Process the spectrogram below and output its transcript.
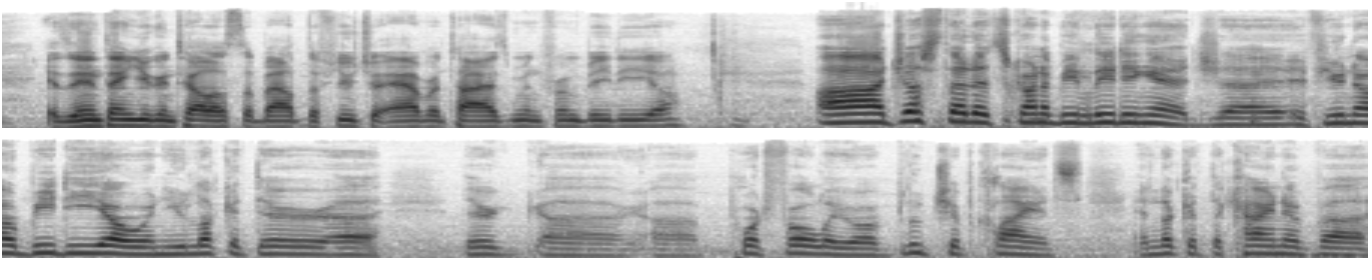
Is there anything you can tell us about the future advertisement from BDO? Uh, just that it's going to be leading edge. Uh, if you know BDO and you look at their uh, their uh, uh, portfolio of blue chip clients and look at the kind of uh,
